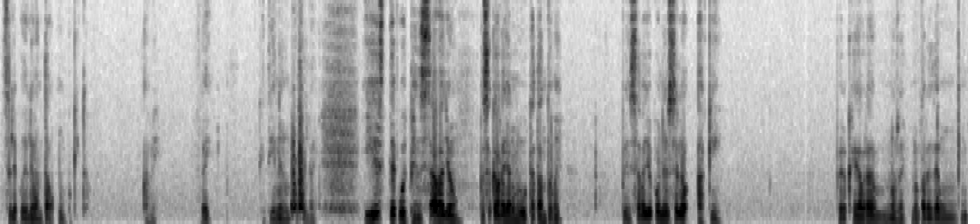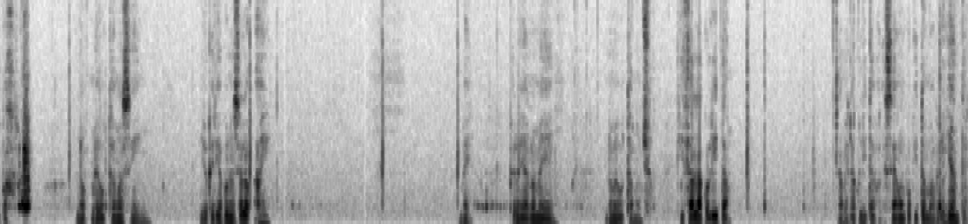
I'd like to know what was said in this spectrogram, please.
se le puede levantar un poquito. A ver, ¿veis? Que tiene un papel Y este, pues pensaba yo, pasa que ahora ya no me gusta tanto, ¿ves? Pensaba yo ponérselo aquí. Pero es que ahora, no sé, no parece un, pájaro. No, me gusta más sin... Yo quería ponérselo ahí. Pero ya no me, no me gusta mucho. Quizás la colita. A ver la colita para que sea un poquito más brillante.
